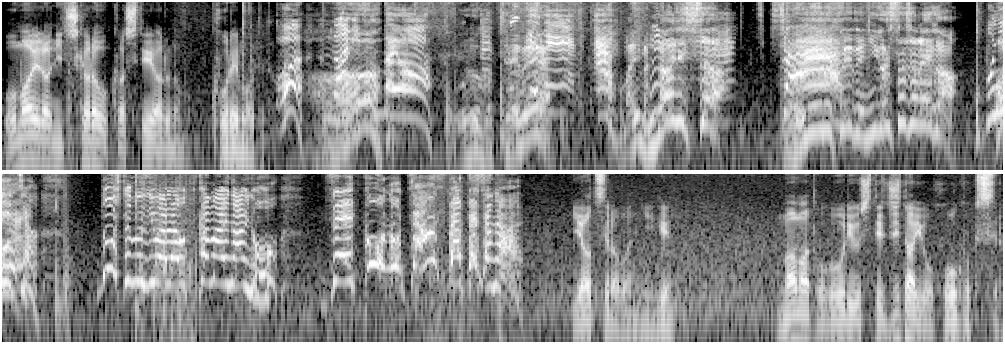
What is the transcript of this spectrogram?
お前らに力を貸してやるのもこれまでだ。おい何すんだよ？いうかてめえ。お前今何したてめえのせいで逃がしたじゃねえかお兄ちゃんどうして麦わらを捕まえないの絶好のチャンスだったじゃない奴らは逃げんママと合流して事態を報告する。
